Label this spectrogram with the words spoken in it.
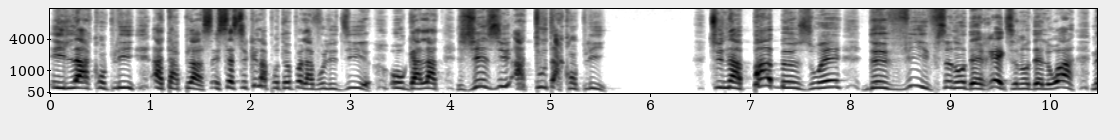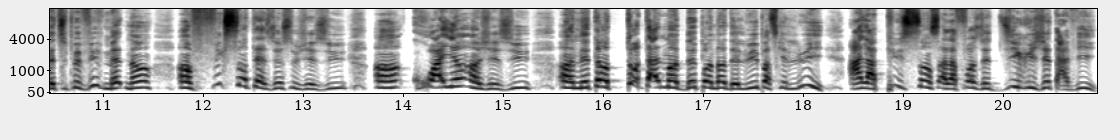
Et il l'a accompli à ta place. Et c'est ce que l'apôtre Paul a voulu dire aux Galates. Jésus a tout accompli. Tu n'as pas besoin de vivre selon des règles, selon des lois, mais tu peux vivre maintenant en fixant tes yeux sur Jésus, en croyant en Jésus, en étant totalement dépendant de lui, parce que lui a la puissance, a la force de diriger ta vie.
